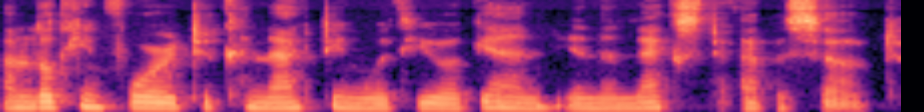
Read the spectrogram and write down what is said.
I'm looking forward to connecting with you again in the next episode.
